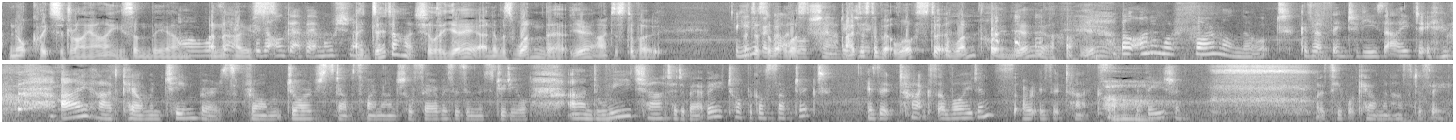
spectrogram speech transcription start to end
not quite so dry eyes and the um, Oh, in the it? house. Did it all get a bit emotional? I did actually, yeah, and there was one that, yeah, I just about, You I just never about lost, I just you? about lost it at one point, yeah, yeah. Well, on a more formal note, because that's the interviews I do, I had Kelman Chambers from George Stubbs Financial Services in the studio, and we chatted about a very topical subject. Is it tax avoidance or is it tax evasion? Let's see what Kelman has to say.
